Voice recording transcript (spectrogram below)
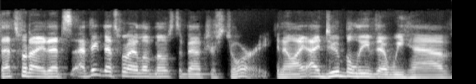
that's what I that's I think that's what I love most about your story. You know, I, I do believe that we have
